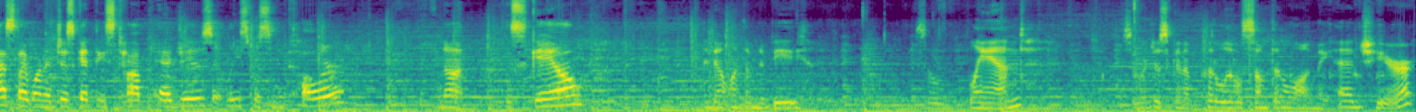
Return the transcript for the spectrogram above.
Last I want to just get these top edges, at least with some color, not the scale. I don't want them to be so bland. So we're just going to put a little something along the edge here.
